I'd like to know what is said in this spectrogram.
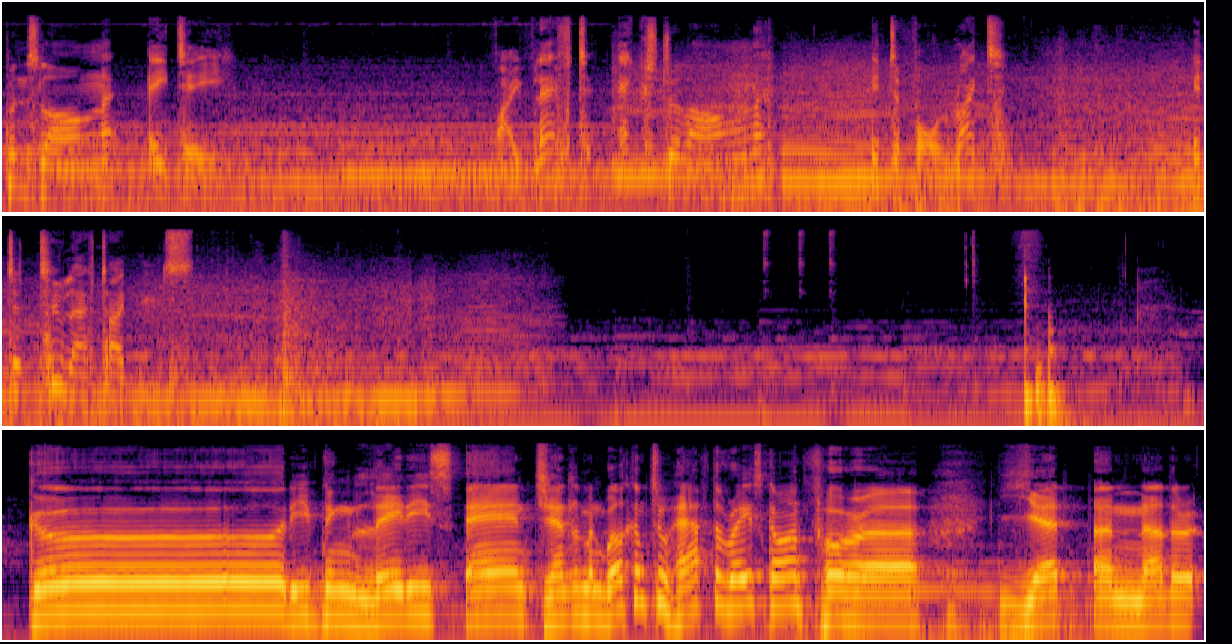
opens long 80 5 left extra long into 4 right into 2 left tightens Good evening, ladies and gentlemen. Welcome to Half the Race Gone for uh, yet another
